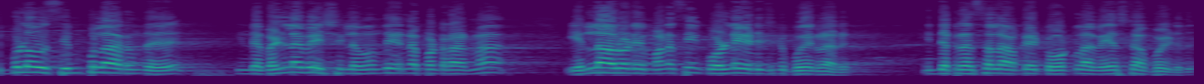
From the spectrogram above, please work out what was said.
இவ்வளவு சிம்பிளா இருந்து இந்த வெள்ளை வேஷில வந்து என்ன பண்றாருன்னா எல்லாருடைய மனசையும் கொள்ளையடிச்சிட்டு போயிடுறாரு. இந்த ட்ரெஸ் எல்லாம் அப்படியே டோட்டலா வேஸ்டா போயிடுது.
